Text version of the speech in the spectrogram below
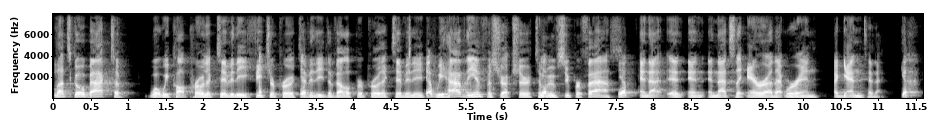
let's go back to what we call productivity, feature productivity, yep. developer productivity. Yep. We have the infrastructure to move super fast. Yep. And that and, and and that's the era that we're in again today. Yep.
